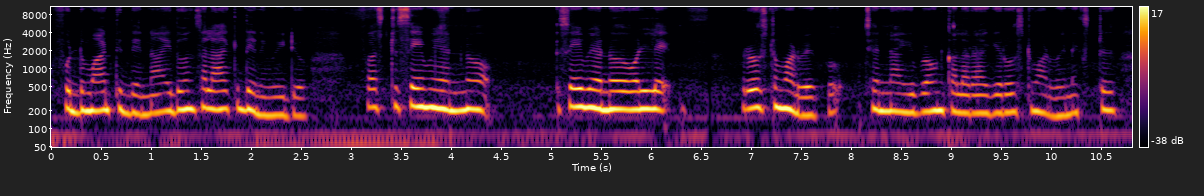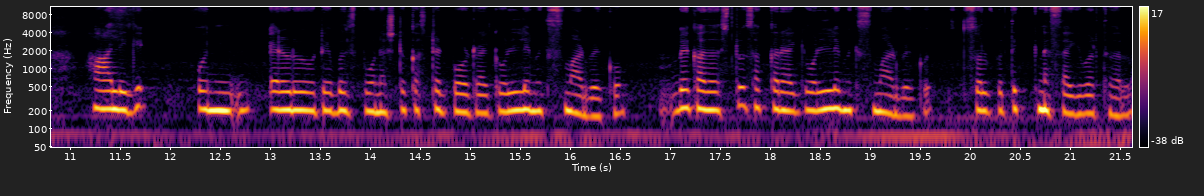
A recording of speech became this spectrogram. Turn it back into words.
ಫುಡ್ ಮಾಡ್ತಿದ್ದೇನೆ. ನಾ ಇದೊಂದು ಸಲ ಹಾಕಿದ್ದೇನೆ ವಿಡಿಯೋ ಫಸ್ಟ್ ಸೇಮಿಯನ್ನು ಸೇಮಿಯನ್ನು ಒಳ್ಳೆ ರೋಸ್ಟ್ ಮಾಡಬೇಕು. ಚೆನ್ನಾಗಿ ಬ್ರೌನ್ ಕಲರ್ ಆಗಿ ರೋಸ್ಟ್ ಮಾಡಬೇಕು. ನೆಕ್ಸ್ಟ್ ಹಾಲಿಗೆ ಒಂದು ಎರಡು ಟೇಬಲ್ ಸ್ಪೂನಷ್ಟು ಕಸ್ಟರ್ಡ್ ಪೌಡ್ರ್ ಹಾಕಿ ಒಳ್ಳೆ ಮಿಕ್ಸ್ ಮಾಡಬೇಕು. ಬೇಕಾದಷ್ಟು ಸಕ್ಕರೆ ಹಾಕಿ ಒಳ್ಳೆ ಮಿಕ್ಸ್ ಮಾಡಬೇಕು. ಸ್ವಲ್ಪ ತಿಕ್ನೆಸ್ ಆಗಿ ಬರ್ತದಲ್ಲ.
